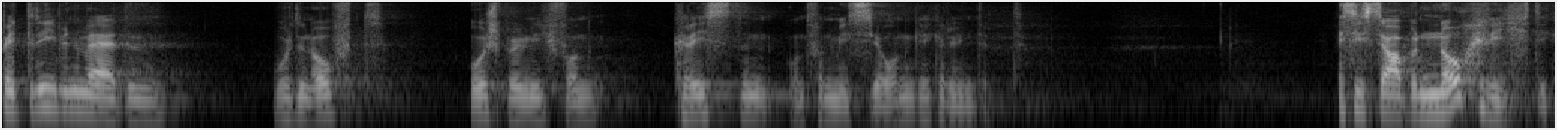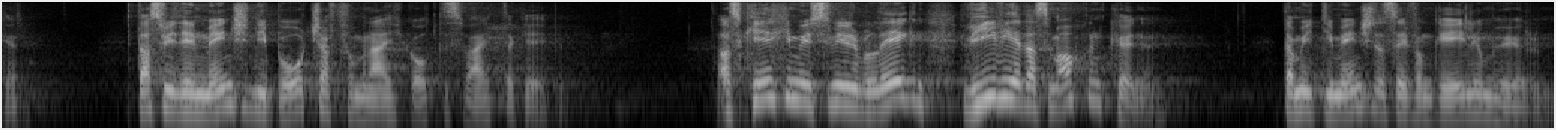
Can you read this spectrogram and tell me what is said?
betrieben werden, wurden oft ursprünglich von Christen und von Missionen gegründet. Es ist aber noch wichtiger, dass wir den Menschen die Botschaft vom Reich Gottes weitergeben. Als Kirche müssen wir überlegen, wie wir das machen können, damit die Menschen das Evangelium hören.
